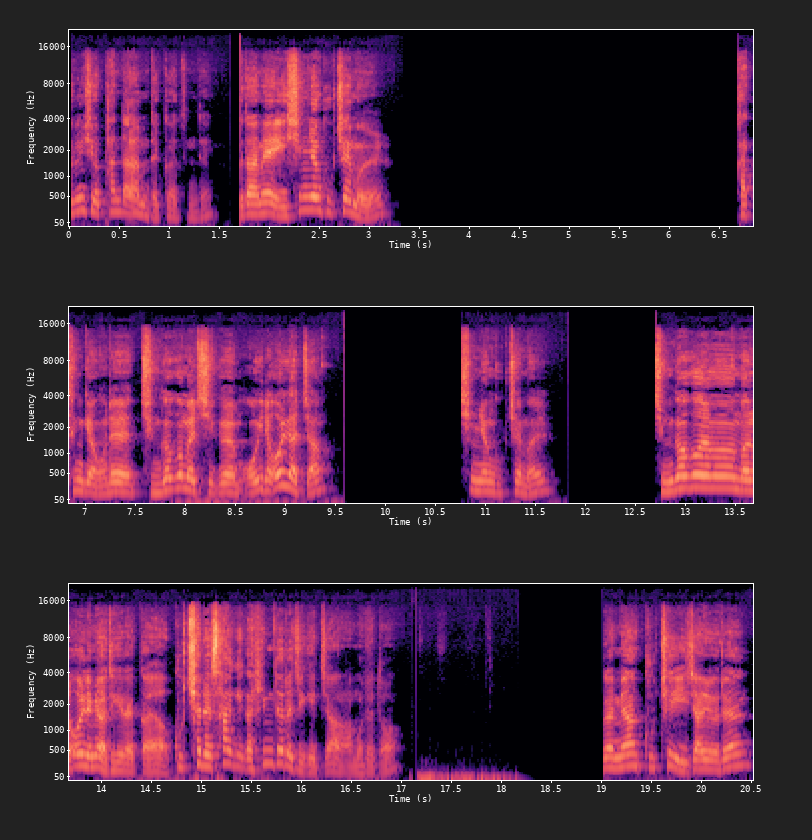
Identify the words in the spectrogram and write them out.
그런 식으로 판단하면 될 것 같은데. 그 다음에 이 10년 국채물 같은 경우는 증거금을 지금 오히려 올렸죠. 10년 국채물. 증거금을 올리면 어떻게 될까요? 국채를 사기가 힘들어지겠죠. 아무래도. 그러면 국채 이자율은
